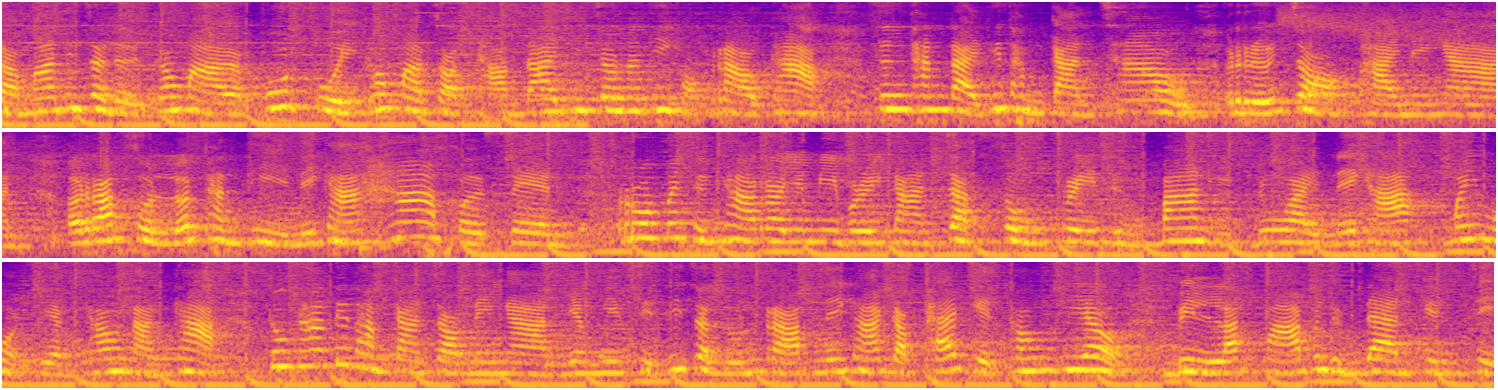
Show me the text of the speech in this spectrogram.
สามารถที่จะเดินเข้ามาพูดคุยเข้ามาสอบถามได้ที่เจ้าหน้าที่ของเราค่ะ ซึ่งท่านใดที่ทำการเช่า หรือจองภายในงาน รับส่วนลดทันทีนะคะ5%รวมไปถึงค่ะเรายังมีบริการจัดส่งฟรีถึงบ้านอีกด้วยนะคะ ไม่หมดเพียงเท่านั้นค่ะ ทุกท่านที่ทำการจองในงาน ยังมีสิทธิ์ที่จะลุ้นรับนะคะกับแพ็กเกจท่องเที่ยว บินลัดฟ้าไปถึงแดนกินจิ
